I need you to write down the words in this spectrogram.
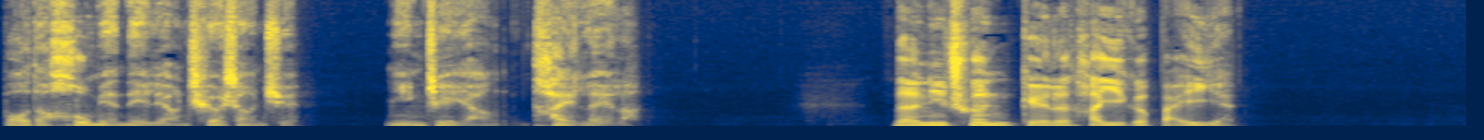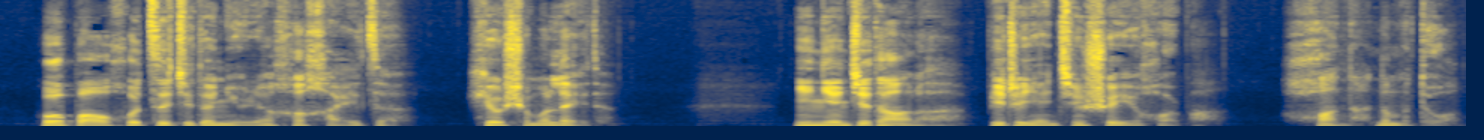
抱到后面那辆车上去？您这样太累了。”南离川给了他一个白眼。我保护自己的女人和孩子，有什么累的？你年纪大了，闭着眼睛睡一会儿吧。话哪那么多？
